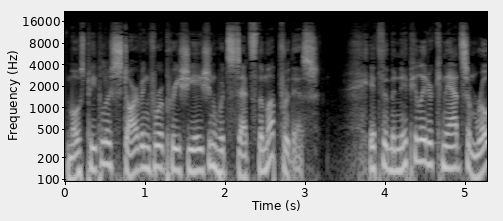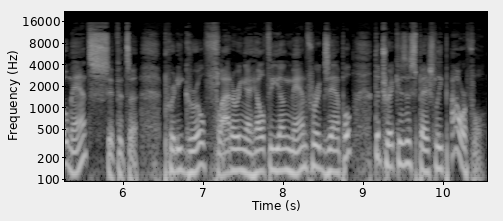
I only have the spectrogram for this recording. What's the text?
Most people are starving for appreciation, which sets them up for this. If the manipulator can add some romance, if it's a pretty girl flattering a healthy young man, for example, the trick is especially powerful.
